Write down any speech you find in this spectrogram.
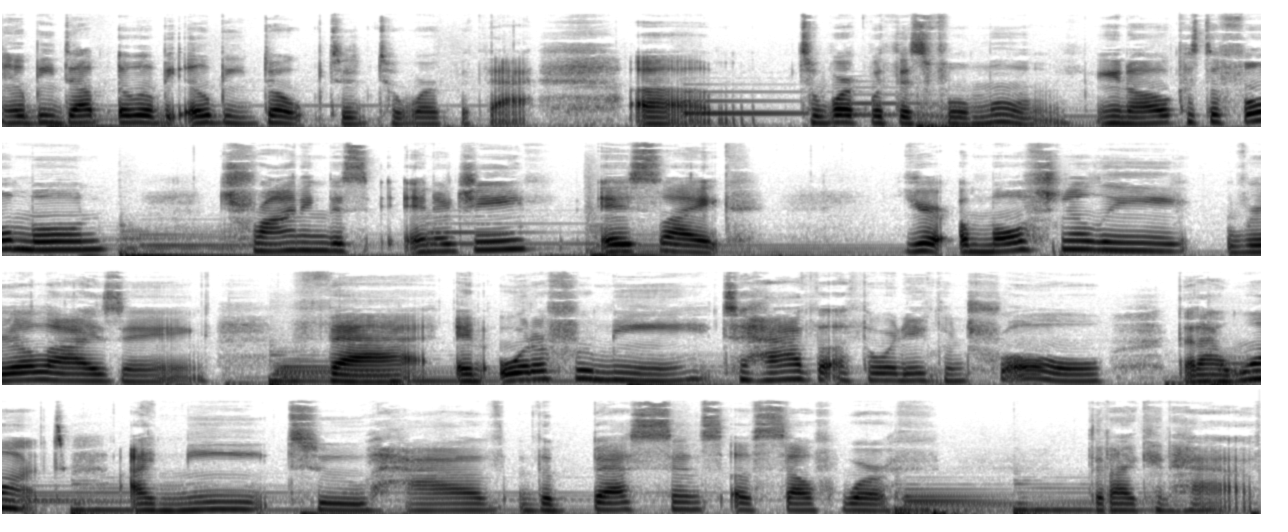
It'll be dope it will be it'll be dope to to work with that um to work with this full moon you know? Because the full moon trining this energy is like you're emotionally realizing that in order for me to have the authority and control that I want, I need to have the best sense of self-worth that I can have.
